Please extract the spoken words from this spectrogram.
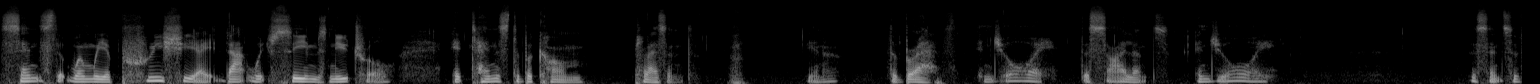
Sense that when we appreciate that which seems neutral, it tends to become pleasant. you know, the breath, enjoy. The silence, enjoy. The sense of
